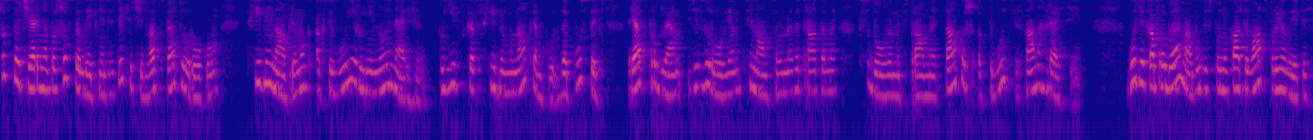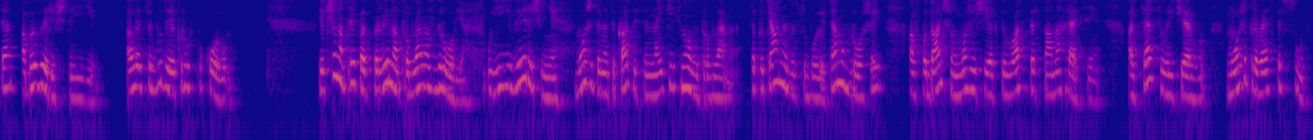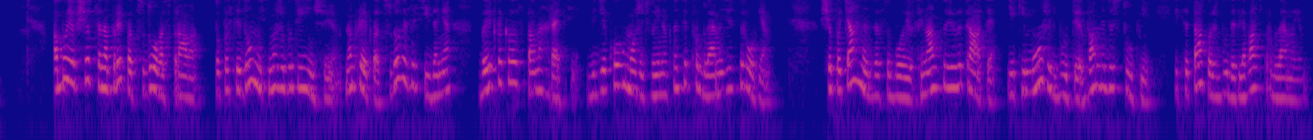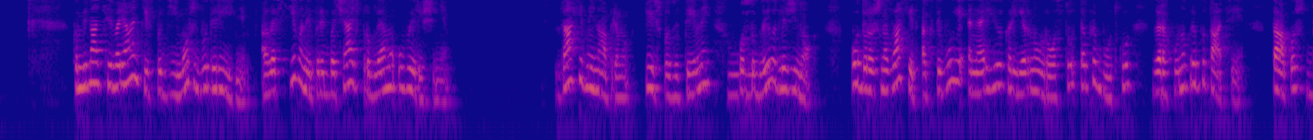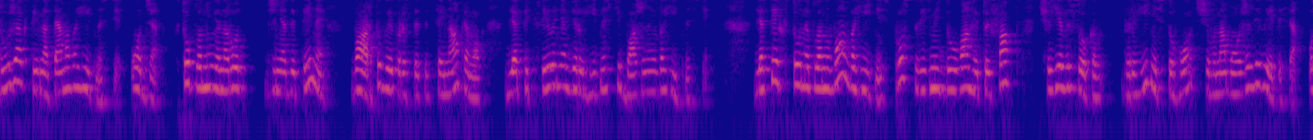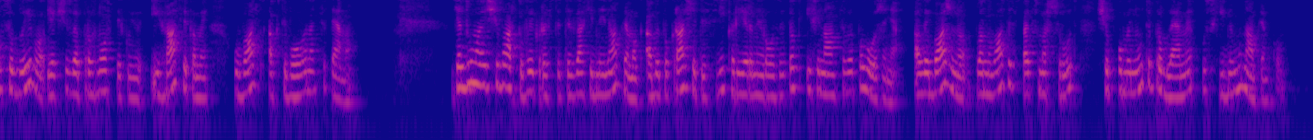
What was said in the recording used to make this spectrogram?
6 червня по 6 липня 2025 року східний напрямок активує руйнівну енергію. Поїздка в східному напрямку запустить ряд проблем зі здоров'ям, фінансовими витратами, судовими справами. Також активується стан агресії. Будь-яка проблема буде спонукати вас проявитися, аби вирішити її. Але це буде як рух по колу. Якщо, наприклад, первинна проблема здоров'я, у її вирішенні можете натикатися на якісь нові проблеми. Це потягне за собою тему грошей, а в подальшому може ще й активуватися стан агресії. А це, в свою чергу, може привести в суд. Або якщо це, наприклад, судова справа, то послідовність може бути іншою. Наприклад, судове засідання викликало стан агресії, від якого можуть виникнути проблеми зі здоров'ям, що потягне за собою фінансові витрати, які можуть бути вам недоступні, і це також буде для вас проблемою. Комбінації варіантів подій можуть бути різні, але всі вони передбачають проблему у вирішенні. Західний напрямок більш позитивний, особливо для жінок. Подорож на захід активує енергію кар'єрного росту та прибутку за рахунок репутації. Також дуже активна тема вагітності. Отже, хто планує народження дитини, варто використати цей напрямок для підсилення вірогідності бажаної вагітності. Для тих, хто не планував вагітність, просто візьміть до уваги той факт, що є висока вирогідність того, що вона може з'явитися, особливо якщо за прогностикою і графіками у вас активована ця тема. Я думаю, що варто використати західний напрямок, аби покращити свій кар'єрний розвиток і фінансове положення, але бажано планувати спецмаршрут, щоб оминути проблеми у східному напрямку.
